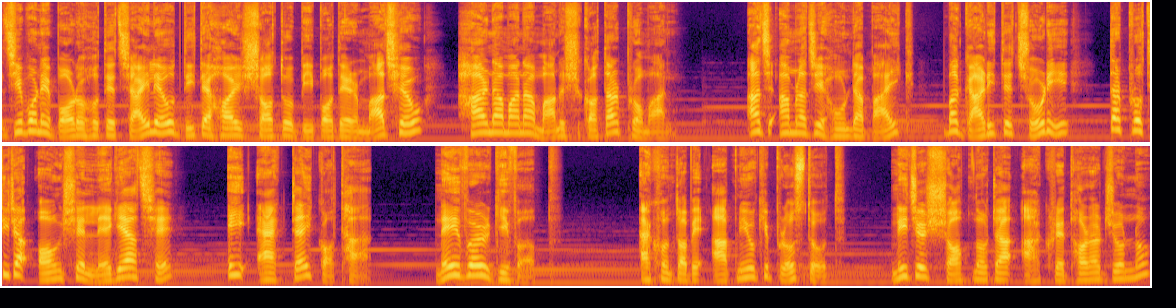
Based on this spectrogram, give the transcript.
জীবনে বড় হতে চাইলেও দিতে হয় শত বিপদের মাঝেও হার না মানা মানসিকতার প্রমাণ। আজ আমরা যে হোন্ডা বাইক বা গাড়িতে চড়ি তার প্রতিটা অংশে লেগে আছে এই একটাই কথা নেভার গিভ আপ এখন তবে আপনিও কি প্রস্তুত নিজের স্বপ্নটা আঁকড়ে ধরার জন্য?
